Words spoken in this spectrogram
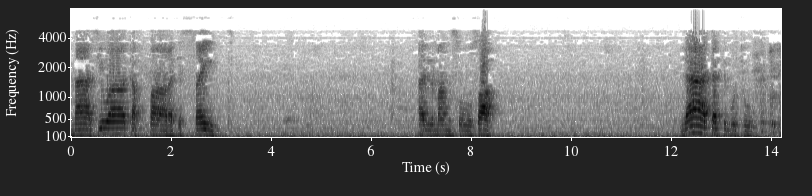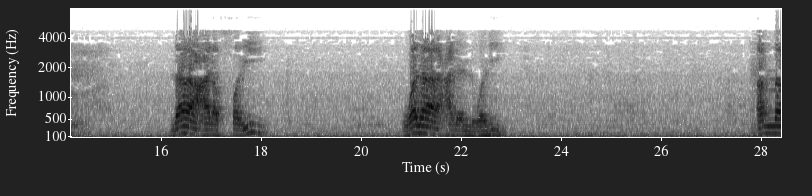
ما سوى كفارة الصيد المنصوصة لا تثبت لا على الصبي ولا على الولي. أما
